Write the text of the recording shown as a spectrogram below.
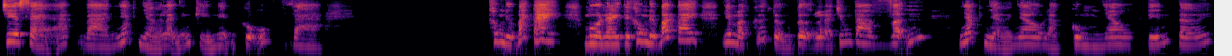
chia sẻ và nhắc nhở lại những kỷ niệm cũ và không được bắt tay mùa này thì không được bắt tay nhưng mà cứ tưởng tượng là chúng ta vẫn nhắc nhở nhau là cùng nhau tiến tới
